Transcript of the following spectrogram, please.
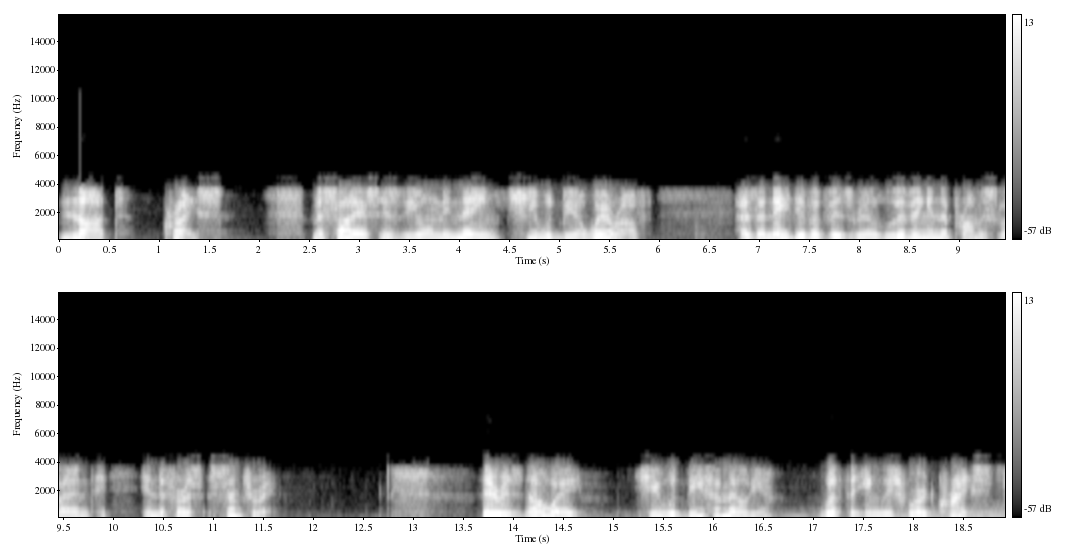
not Christ. Messiah is the only name she would be aware of as a native of Israel living in the Promised Land in the first century. There is no way she would be familiar with the English word Christ,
